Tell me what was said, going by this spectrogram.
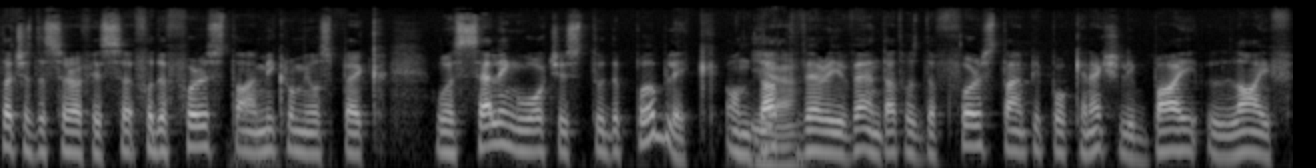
touches the surface. Uh, for the first time, Micro Milspec was selling watches to the public on that Yeah. very event. That was the first time people can actually buy live.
